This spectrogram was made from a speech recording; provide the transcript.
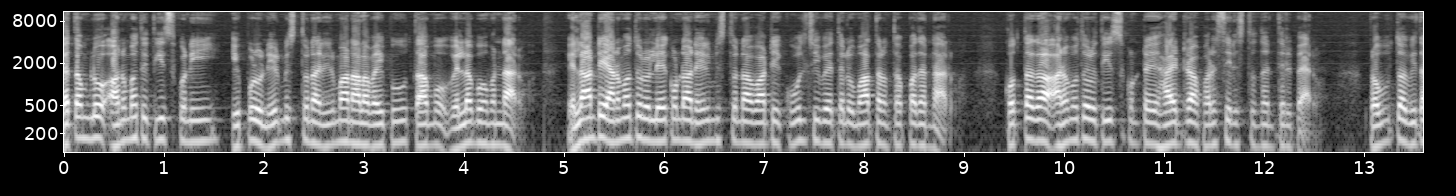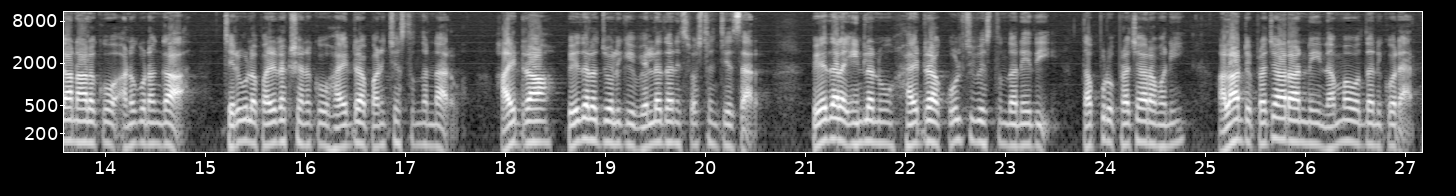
గతంలో అనుమతి తీసుకుని ఇప్పుడు నిర్మిస్తున్న నిర్మాణాల వైపు తాము వెళ్ళబోమన్నారు. ఎలాంటి అనుమతులు లేకుండా నిర్మిస్తున్న వాటి కూల్చివేతలు మాత్రం తప్పదన్నారు. కొత్తగా అనుమతులు తీసుకుంటే హైడ్రా పరిశీలిస్తుందని తెలిపారు. ప్రభుత్వ విధానాలకు అనుగుణంగా చెరువుల పరిరక్షణకు హైడ్రా పనిచేస్తుందన్నారు. హైడ్రా పేదల జోలికి వెళ్ళదని స్పష్టం చేశారు. పేదల ఇండ్లను హైడ్రా కూల్చివేస్తుందనేది తప్పుడు ప్రచారమని అలాంటి ప్రచారాన్ని నమ్మవద్దని కోరారు.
